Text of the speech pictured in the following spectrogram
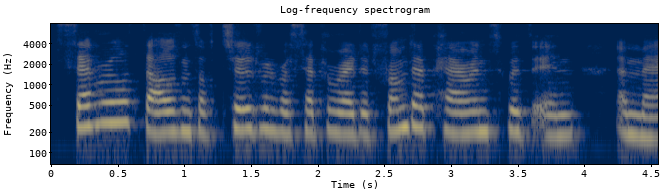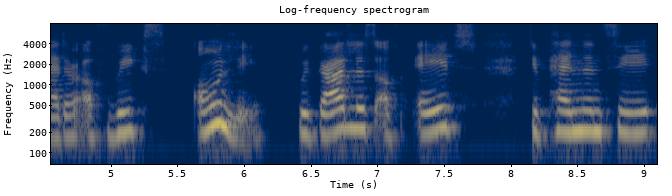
Several thousands of children were separated from their parents within a matter of weeks only, regardless of age, dependency,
